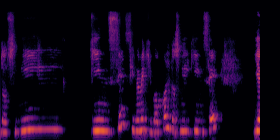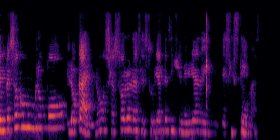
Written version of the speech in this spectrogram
2015, si no me equivoco, el 2015, Y empezó como un grupo local, ¿no? O sea, solo las estudiantes de ingeniería de sistemas.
